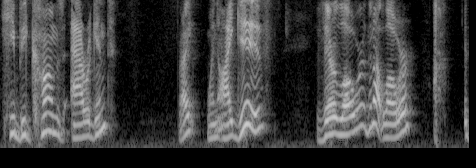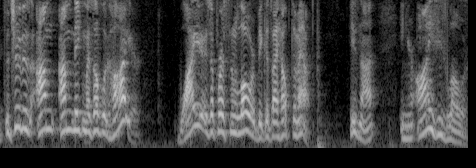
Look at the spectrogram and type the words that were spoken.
He becomes arrogant, right? When I give, they're lower. They're not lower. It- the truth is, I'm, I'm making myself look higher. Why is a person lower? Because I helped him out. He's not. In your eyes, he's lower.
